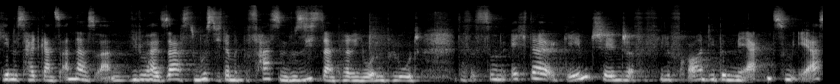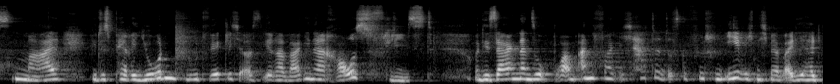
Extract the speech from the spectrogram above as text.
gehen es halt ganz anders an. Wie du halt sagst, du musst dich damit befassen, du siehst dein Periodenblut. Das ist so ein echter Gamechanger für viele Frauen, die bemerken zum ersten Mal, wie das Periodenblut wirklich aus ihrer Vagina rausfließt. Und die sagen dann so, boah, am Anfang, ich hatte das Gefühl schon ewig nicht mehr, weil die halt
